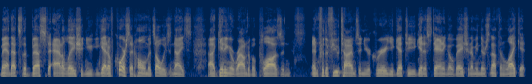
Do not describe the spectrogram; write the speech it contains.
man that's the best adulation you can get. Of course at home it's always nice uh, getting a round of applause and and for the few times in your career you get to you get a standing ovation i mean there's nothing like it.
